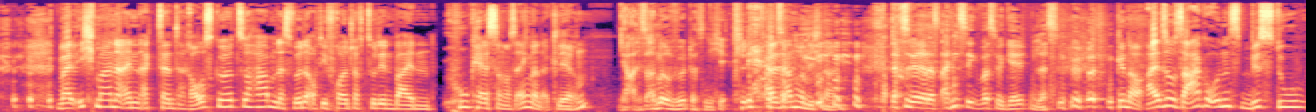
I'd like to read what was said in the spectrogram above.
Weil ich meine, einen Akzent rausgehört zu haben, das würde auch die Freundschaft zu den beiden Who-Castern aus England erklären. Ja, alles andere wird das nicht erklären. Alles andere nicht, nein. Das wäre das Einzige, was wir gelten lassen würden. Genau, also sage uns, bist du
